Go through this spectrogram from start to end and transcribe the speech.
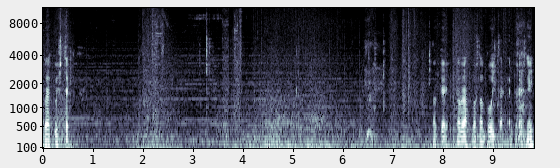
Bo jakoś tak... Okej, dobra, można było i tak najwyraźniej.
